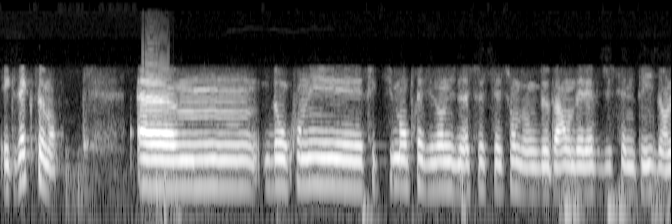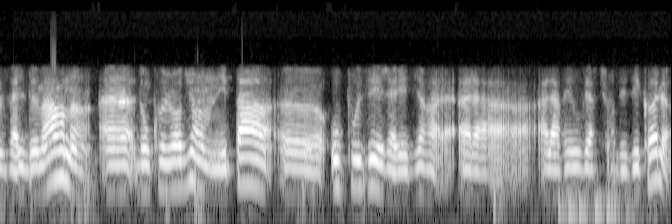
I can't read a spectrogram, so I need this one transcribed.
Exactement. Euh, donc on est effectivement président d'une association donc de parents d'élèves du CNPI dans le Val-de-Marne. Euh, donc aujourd'hui on n'est pas euh, opposé, j'allais dire, à, la, à, la, réouverture des écoles,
